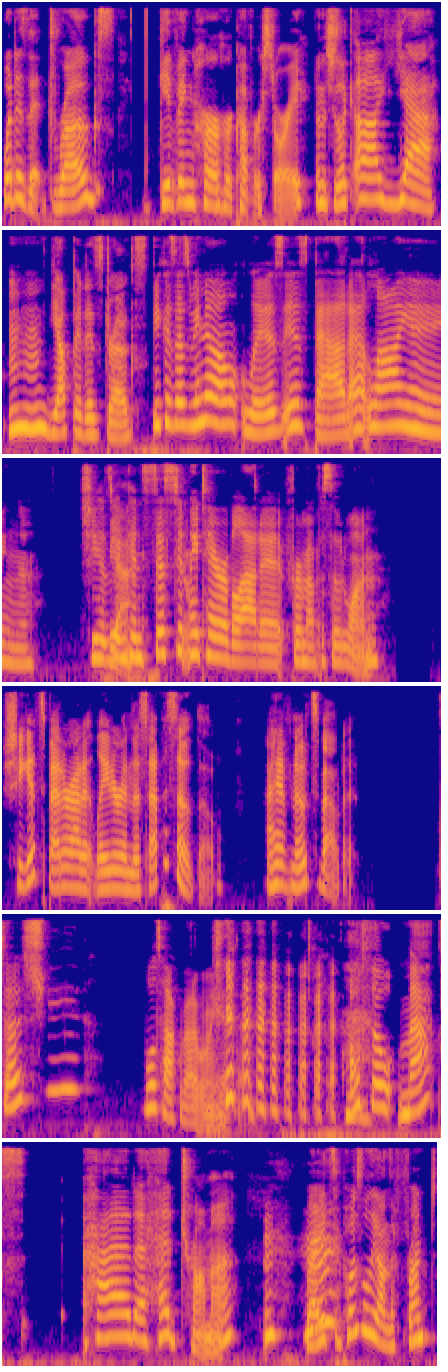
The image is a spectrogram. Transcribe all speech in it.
What is it? Drugs? Giving her her cover story. And then she's like, Uh, yeah. Mm hmm. Yep, it is drugs. Because as we know, Liz is bad at lying. She has Yeah. been consistently terrible at it from episode one. She gets better at it later in this episode, though. I have notes about it. Does she? We'll talk about it when we get there. Also, Max had a head trauma, mm-hmm. right? Supposedly on the front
